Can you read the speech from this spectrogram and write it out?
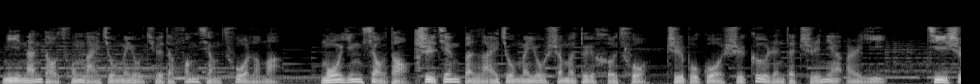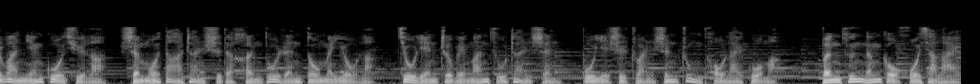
你难道从来就没有觉得方向错了吗？”魔婴笑道：“世间本来就没有什么对和错，只不过是个人的执念而已。”几十万年过去了，神魔大战时的很多人都没有了，就连这位蛮族战神，不也是转身重头来过吗？本尊能够活下来，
